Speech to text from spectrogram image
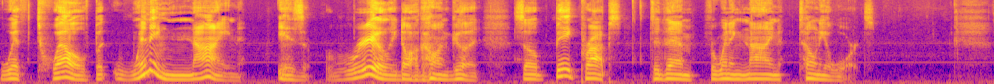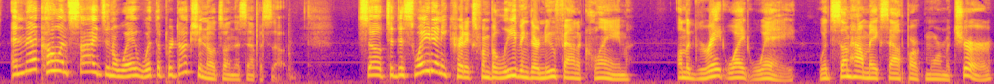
with 12, but winning nine is really doggone good. So big props to them for winning nine Tony Awards. And that coincides in a way with the production notes on this episode. So, to dissuade any critics from believing their newfound acclaim on the Great White Way would somehow make South Park more mature,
